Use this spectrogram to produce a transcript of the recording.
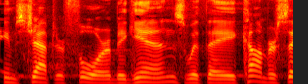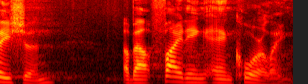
James chapter 4 begins with a conversation about fighting and quarreling.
